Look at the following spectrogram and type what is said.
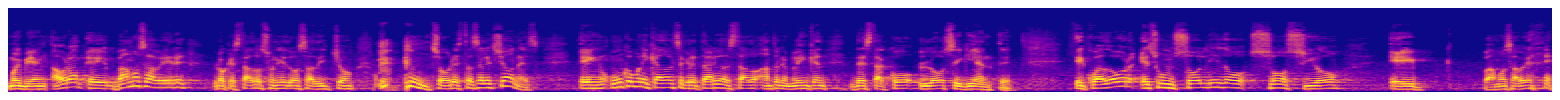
Muy bien, ahora eh, vamos a ver lo que Estados Unidos ha dicho sobre estas elecciones. En un comunicado, el secretario de Estado, Anthony Blinken, destacó lo siguiente. Ecuador es un sólido socio eh, Vamos a ver,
